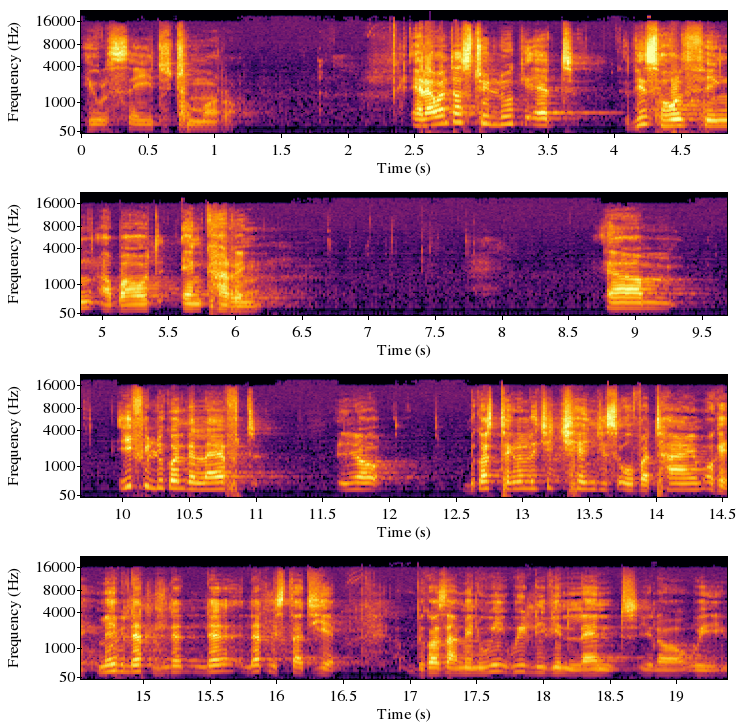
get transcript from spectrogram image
he will say it tomorrow. And I want us to look at this whole thing about anchoring. Um, if you look on the left, you know, because technology changes over time. Okay, maybe let, let, let, let me start here. Because, I mean, we, we live in land, you know, we,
